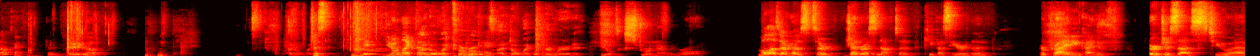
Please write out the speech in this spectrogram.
Okay. There you go. I don't like. Just ma- you don't like them. I don't like the robes. Okay. I don't like what they're wearing. It feels extraordinarily wrong. Well, as our hosts are generous enough to keep us here, the propriety kind of urges us to uh,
